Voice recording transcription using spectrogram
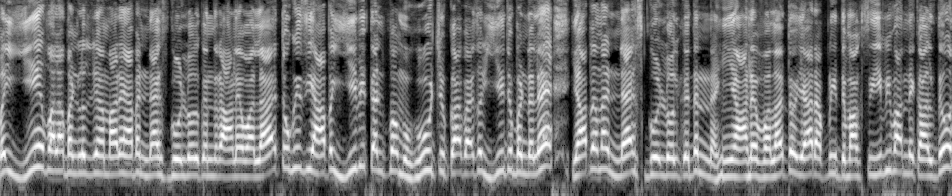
भाई, ये वाला बंडल जो हमारे यहाँ पे नेक्स्ट गोल्ड रोल के अंदर आने वाला है तो किसी यहाँ पे ये भी कंफर्म हो चुका है वैसे ये जो बंडल है यहाँ पे हमारे नेक्स्ट गोल्ड रोल के अंदर नहीं आने वाला तो यार अपनी दिमाग से ये भी बात निकाल दो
